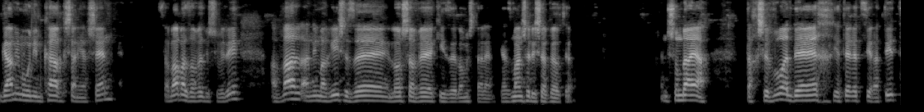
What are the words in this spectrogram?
גם אם הוא נמכר כשאני ישן, סבבה, זה עובד בשבילי, אבל אני מרגיש שזה לא שווה כי זה לא משתלם, כי הזמן שלי שווה יותר. אין שום בעיה. תחשבו על דרך יותר יצירתית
